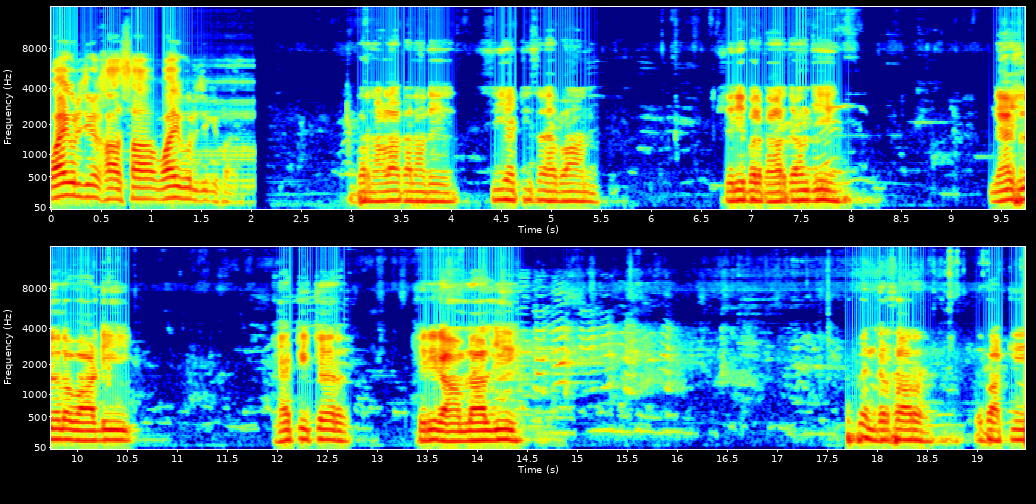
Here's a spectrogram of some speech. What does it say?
ਵਾਹਿਗੁਰੂ ਜੀ ਕਾ ਖਾਲਸਾ, ਵਾਹਿਗੁਰੂ ਜੀ ਕੀ ਫਤਿਹ। ਬਰਨਾਲਾ ਕਲਾਂ ਦੇ ਸੀਐਟੀ ਸਾਹਿਬਾਨ Shri Balkar Chand ji national awardee head teacher Shri Ram Lal ji. Bhupinder sir ਤੇ ਬਾਕੀ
